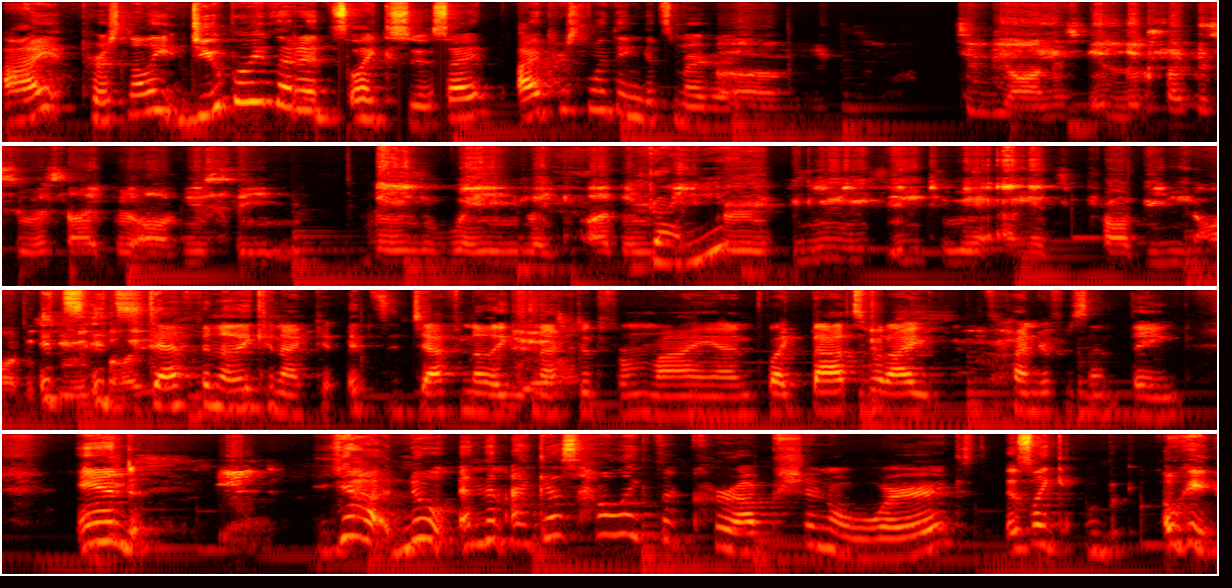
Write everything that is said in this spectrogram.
I personally, do you believe that it's like suicide? I personally think it's murder. Um, to be honest, it looks like a suicide, but obviously there's way like other Right? deeper meanings into it, and it's probably not a it's suicide. it's definitely connected. It's definitely Yeah. connected from my end. Like that's what I hundred percent think. And yeah, no, and then I guess how like the corruption works is like okay,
